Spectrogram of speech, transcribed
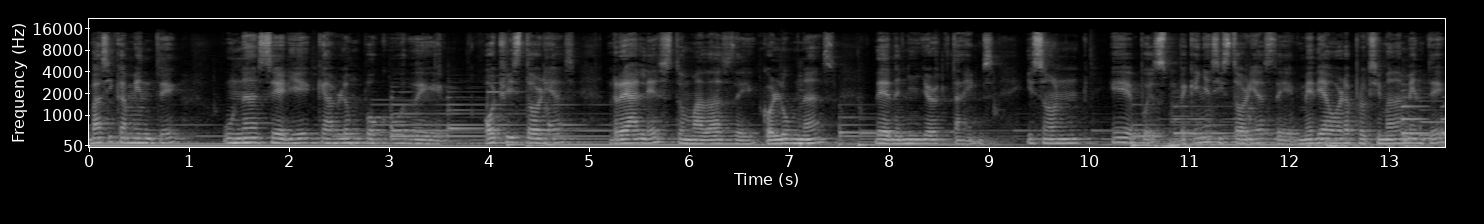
básicamente una serie que habla un poco de ocho historias reales tomadas de columnas de The New York Times. Y son pues pequeñas historias de media hora aproximadamente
